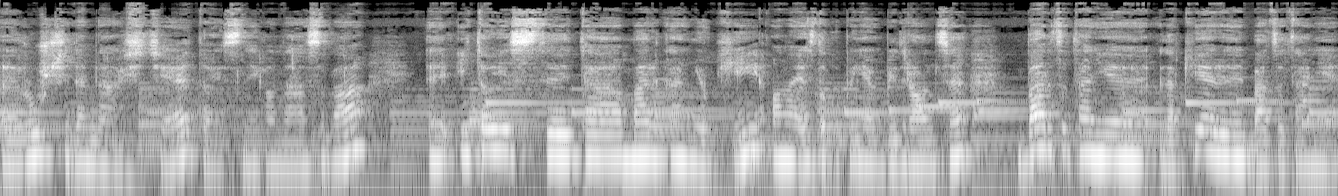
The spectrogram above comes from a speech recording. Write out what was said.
E, Róż 17 to jest jego nazwa. E, I to jest e, ta marka Nuki. Ona jest do kupienia w Biedronce. Bardzo tanie lakiery, bardzo tanie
